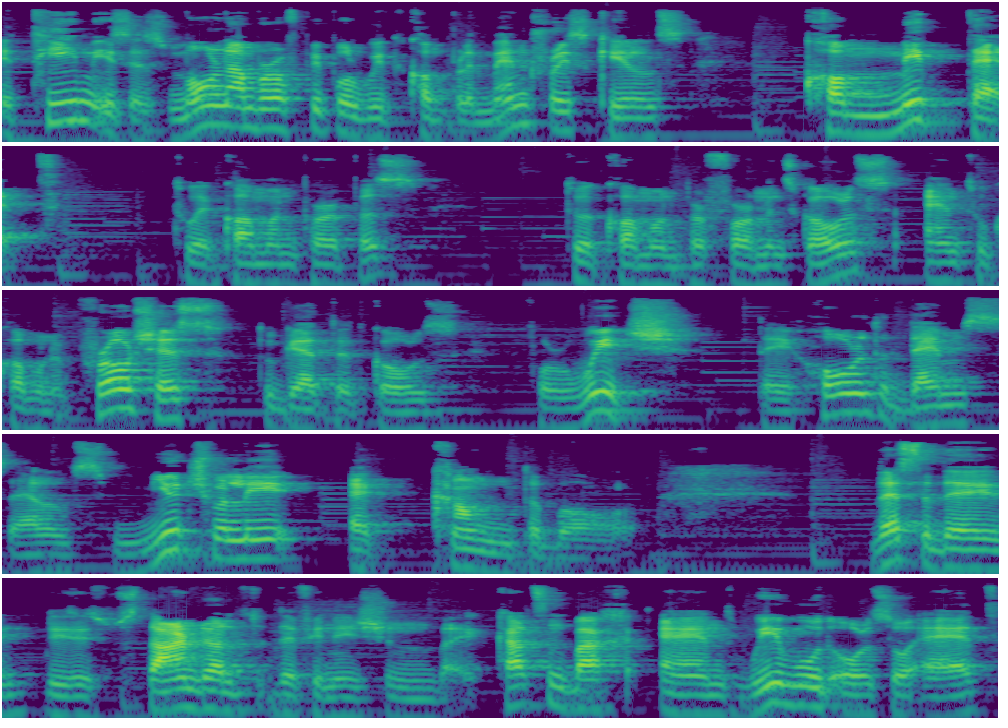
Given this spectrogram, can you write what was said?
A team is a small number of people with complementary skills committed to a common purpose, to common performance goals, and to common approaches to get that goals for which they hold themselves mutually accountable. That's the, day. the standard definition by Katzenbach, and we would also add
